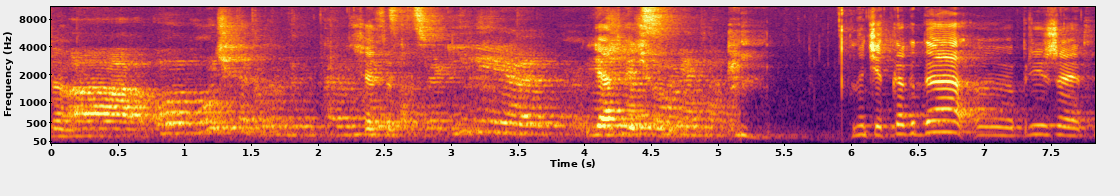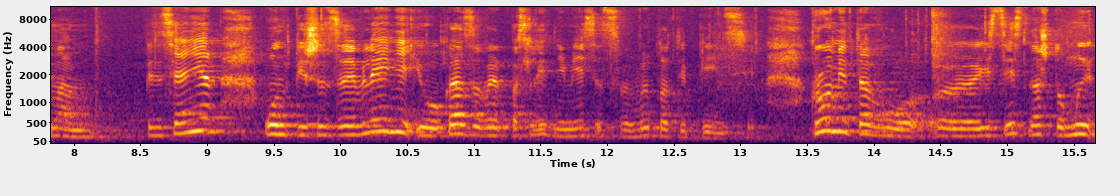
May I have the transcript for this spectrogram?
Да. а, он получит эту комп- Сейчас компенсацию или Я начнёт с отвечу. момента? Значит, когда э, приезжает к нам пенсионер, он пишет заявление и указывает последний месяц выплаты пенсии. Кроме того, э, естественно, что мы,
